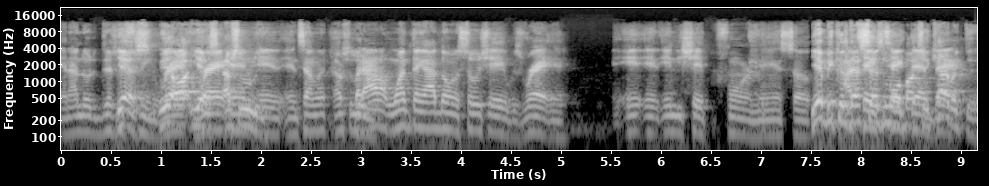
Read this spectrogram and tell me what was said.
and I know the difference yes, between yeah, rat, yes, absolutely. And, and, telling. Absolutely. But I don't. One thing I don't associate was ratting. In, in, any shape or form, man. So yeah, because that take, says more about your back. character.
